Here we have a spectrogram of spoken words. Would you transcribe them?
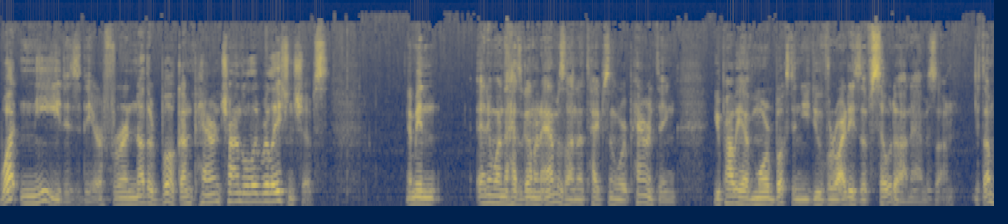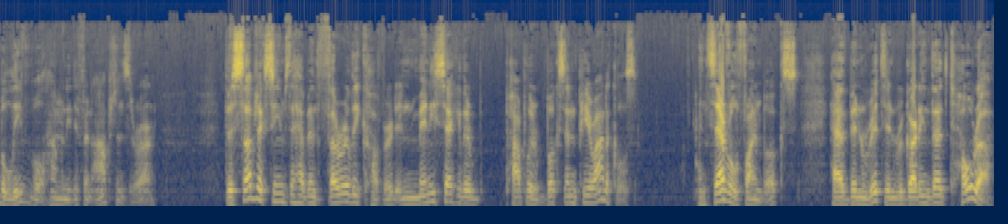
what need is there for another book on parent-child relationships? I mean, anyone that has gone on Amazon and types in the word parenting, you probably have more books than you do varieties of soda on Amazon. It's unbelievable how many different options there are. The subject seems to have been thoroughly covered in many secular popular books and periodicals. And several fine books have been written regarding the Torah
